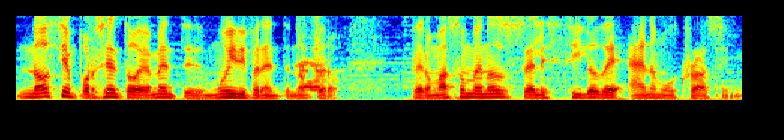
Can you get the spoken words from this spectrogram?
No 100%, obviamente, muy diferente, ¿no? Pero, pero más o menos el estilo de Animal Crossing.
